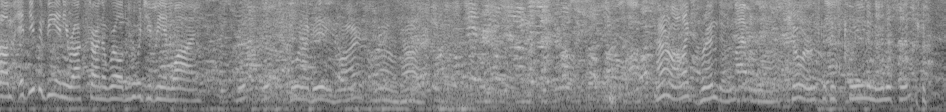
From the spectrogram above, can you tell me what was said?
Um, if you could be any rock star in the world, who would you be and why? Who, who, who would I be and why? Oh God. I don't know. I like Brandon uh, Killers because he's clean and innocent,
